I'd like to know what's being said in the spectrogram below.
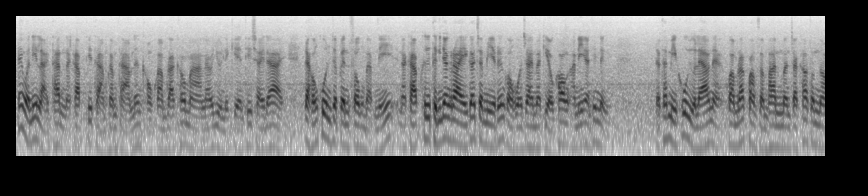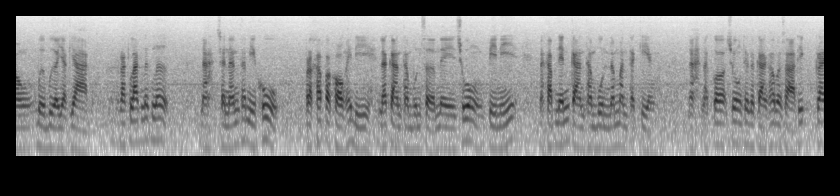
เอ้วันนี้หลายท่านนะครับที่ถามคำถามเรื่องของความรักเข้ามาแล้วอยู่ในเกณฑ์ที่ใช้ได้ แต่ของคุณจะเป็นทรงแบบนี้นะครับคือถึงอย่างไรก็จะมีเรื่องของหัวใจมาเกี่ยวข้องอันนี้อันที่หนึ่งแต่ถ้ามีคู่อยู่แล้วเนี่ยความรักความสัมพันธ์มันจะเข้าทำนองเบื่อเบื่ออยากอยากรักรักเลิกเลิกนะฉะนั้นถ้ามีคู่ประคับประคองให้ดี และการทำบุญเสริมในช่วงปีนี้นะครับเน้นการทำบุญน้ำมันตะเกียงนะแล้วก็ช่วงเทศกาลเข้าพรรษาที่ใกล้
